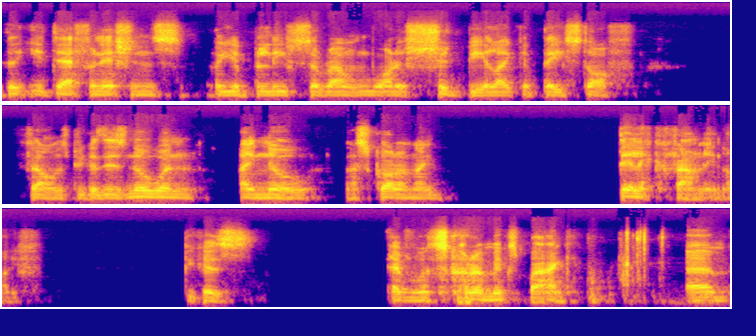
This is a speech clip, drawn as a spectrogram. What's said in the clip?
that your definitions or your beliefs around what it should be like are based off films because there's no one I know that's got an idyllic family life. Because everyone's got a mixed bag. Um,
